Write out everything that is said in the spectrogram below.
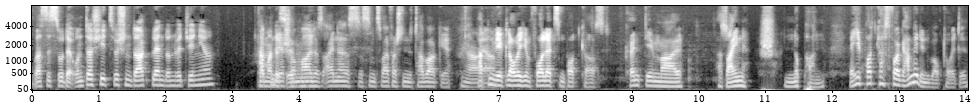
Was ist so der Unterschied zwischen Dark Blend und Virginia? Kann man Hatten das wir schon irgendwie... mal. Das eine ist, das sind zwei verschiedene Tabake. Ja, Hatten ja. wir, glaube ich, im vorletzten Podcast. Könnt ihr mal reinschnuppern. Welche Podcast-Folge haben wir denn überhaupt heute?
